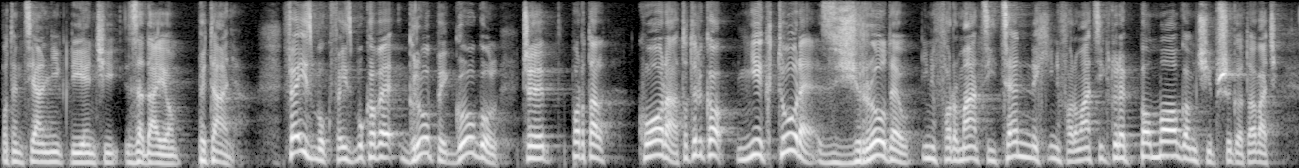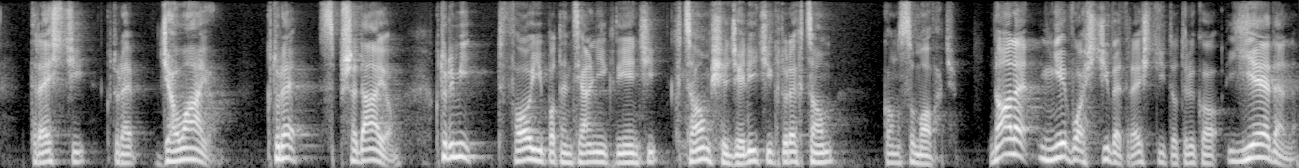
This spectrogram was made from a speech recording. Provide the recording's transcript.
potencjalni klienci zadają pytania. Facebook, facebookowe grupy, Google czy portal Quora to tylko niektóre z źródeł informacji, cennych informacji, które pomogą Ci przygotować treści, które działają, które sprzedają, którymi Twoi potencjalni klienci chcą się dzielić i które chcą konsumować. No ale niewłaściwe treści to tylko jeden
